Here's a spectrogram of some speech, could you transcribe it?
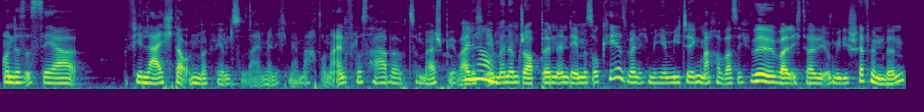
und es ist sehr viel leichter unbequem zu sein, wenn ich mehr Macht und Einfluss habe. Zum Beispiel, weil genau. ich eben in einem Job bin, in dem es okay ist, wenn ich mir hier ein Meeting mache, was ich will, weil ich da irgendwie die Chefin bin.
